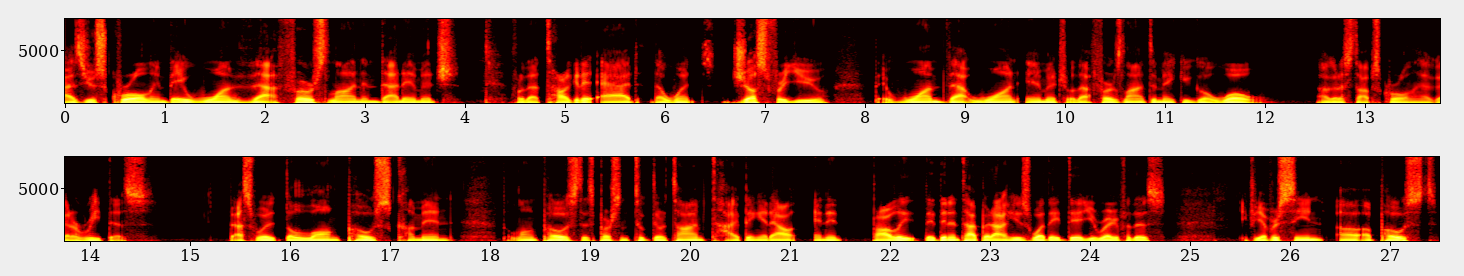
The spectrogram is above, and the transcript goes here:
as you're scrolling, they want that first line and that image for that targeted ad that went just for you. They want that one image or that first line to make you go, Whoa, I gotta stop scrolling. I gotta read this. That's where the long posts come in. The long post, this person took their time typing it out, and it probably they didn't type it out. Here's what they did. You ready for this? If you ever seen a, a post,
